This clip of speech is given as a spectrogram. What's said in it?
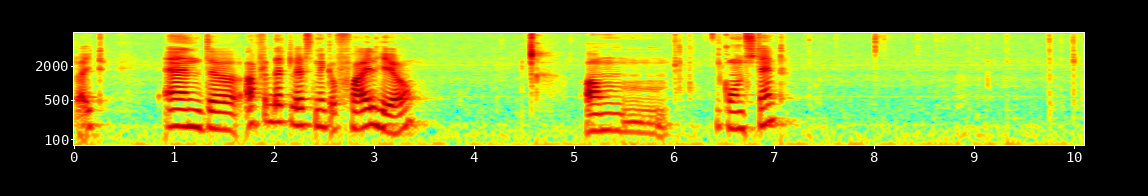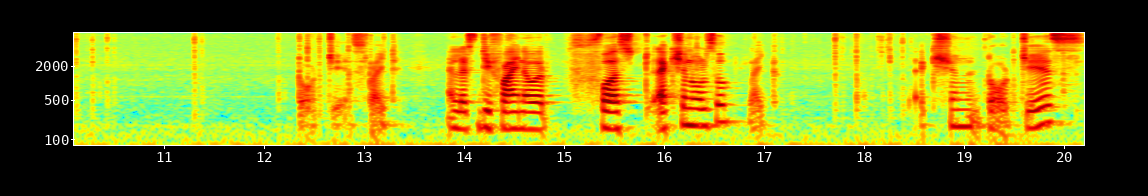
Right. And uh, after that let's make a file here. Um constant. Dot js right. And let's define our first action also like action.js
